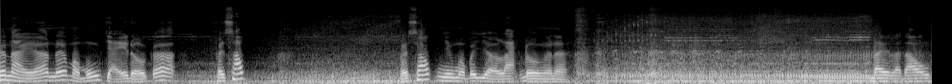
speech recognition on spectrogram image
Cái này á, nếu mà muốn chạy được á Phải sóc Phải sóc nhưng mà bây giờ lạc đường rồi nè. Đây là đâu?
